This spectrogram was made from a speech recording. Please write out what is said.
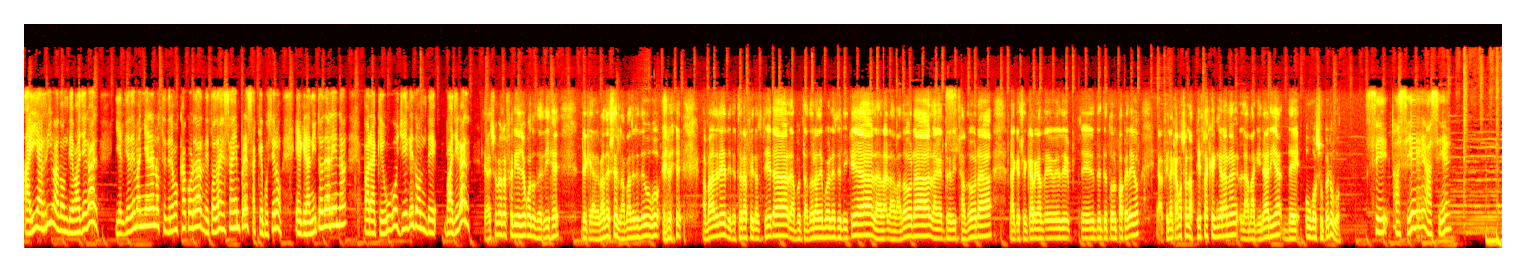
ahí arriba donde va a llegar y el día de mañana nos tendremos que acordar de todas esas empresas que pusieron el granito de arena para que Hugo llegue donde va a llegar. A eso me refería yo cuando te dije de que además de ser la madre de Hugo, eres la madre, directora financiera, la montadora de muebles de Ikea, la, lavadora, la entrevistadora, la que se encarga de, de, todo el papeleo. al fin y al cabo son las piezas que engranan la maquinaria de Hugo Super Hugo. Sí, así es, así es.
